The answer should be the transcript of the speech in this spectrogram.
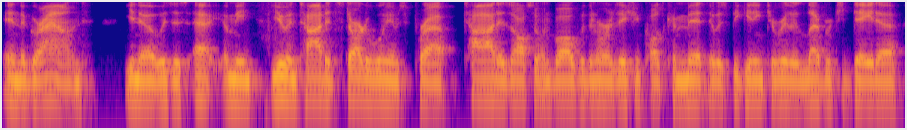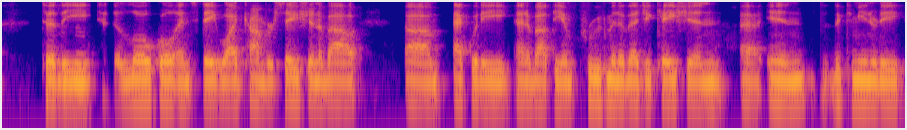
in the ground. You know, it was this. I mean, you and Todd had started Williams Prep. Todd is also involved with an organization called Commit that was beginning to really leverage data to the mm-hmm. to the local and statewide conversation about um, equity and about the improvement of education uh, in the community.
